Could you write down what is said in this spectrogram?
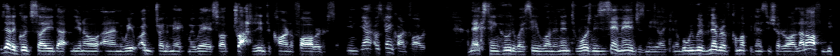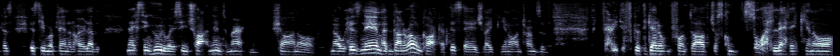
we had a good side that you know, and we I'm trying to make my way. So I trotted into corner forward. So, I mean, yeah, I was playing corner forward next thing, who do I see running in towards me? He's the same age as me, like you know, but we would have never have come up against each other all that often because his team were playing at a higher level. Next thing, who do I see trotting in to mark me? Sean Og. Now his name had gone around Cork at this stage, like you know, in terms of like very difficult to get out in front of, just come so athletic, you know.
